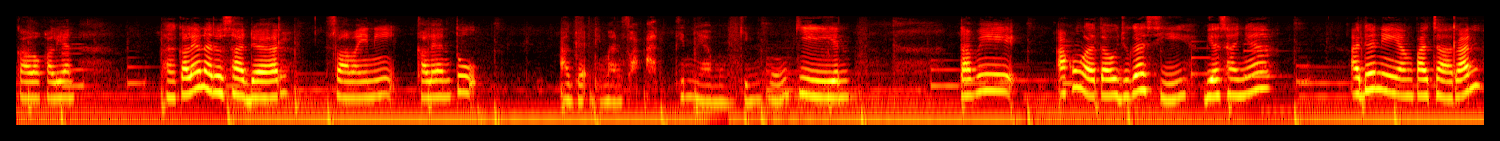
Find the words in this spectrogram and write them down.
kalau kalian kalian harus sadar selama ini kalian tuh agak dimanfaatin ya mungkin mungkin. Tapi aku nggak tahu juga sih biasanya ada nih yang pacaran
